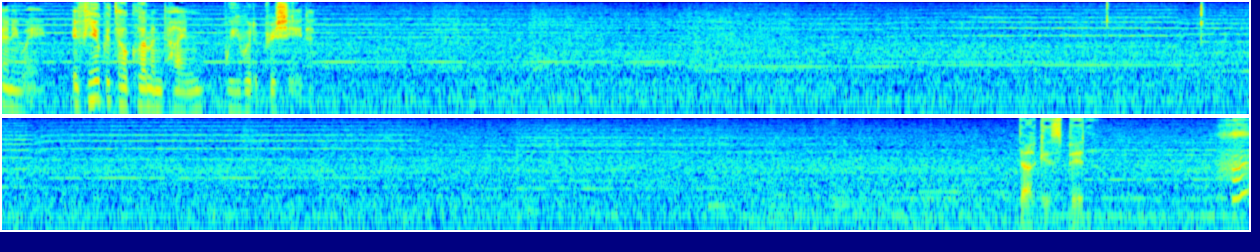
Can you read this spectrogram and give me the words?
Anyway, if you could tell Clementine, we would appreciate it. Duck is bitten. Huh?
